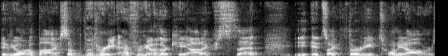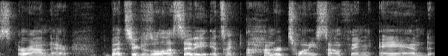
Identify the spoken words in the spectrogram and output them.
if you want a box of literally every other Chaotic set, it's like $30, $20 around there. But Secrets of the Lost City, it's like 120 something, and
